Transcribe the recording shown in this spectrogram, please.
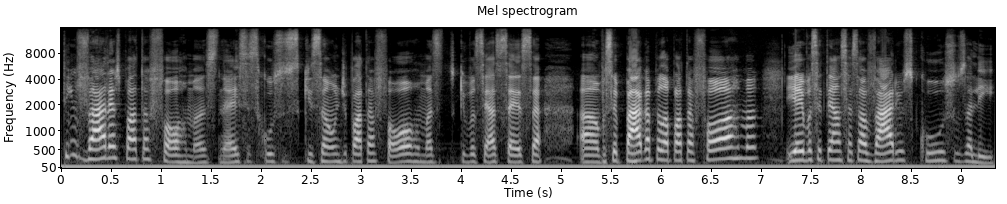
tem várias plataformas, né? Esses cursos que são de plataformas que você acessa, uh, você paga pela plataforma e aí você tem acesso a vários cursos ali.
